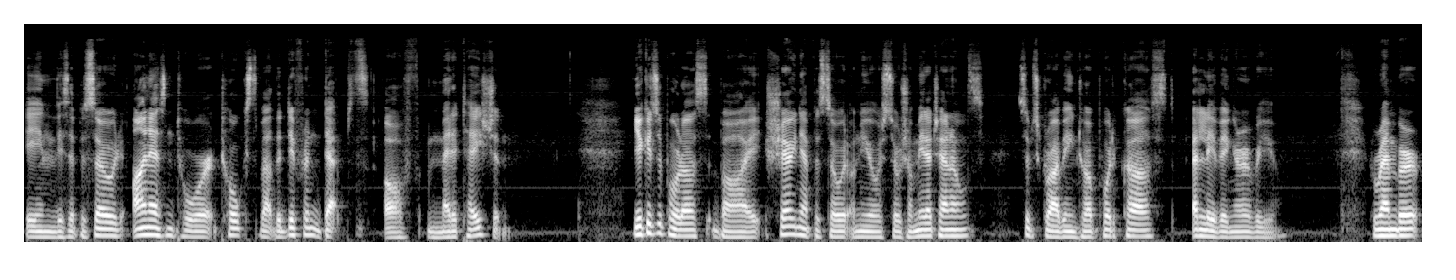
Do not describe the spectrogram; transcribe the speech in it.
In this episode, Inez and Tor talks about the different depths of meditation. You can support us by sharing the episode on your social media channels, subscribing to our podcast, and leaving a review. Remember,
